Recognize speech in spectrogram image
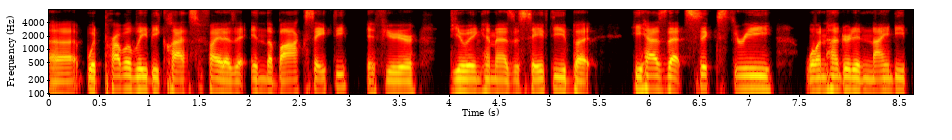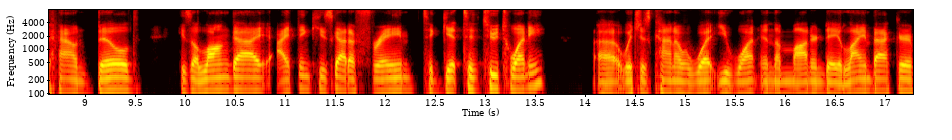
uh, would probably be classified as an in the box safety if you're viewing him as a safety, but he has that 6'3, 190 pound build. He's a long guy. I think he's got a frame to get to 220, uh, which is kind of what you want in the modern day linebacker.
